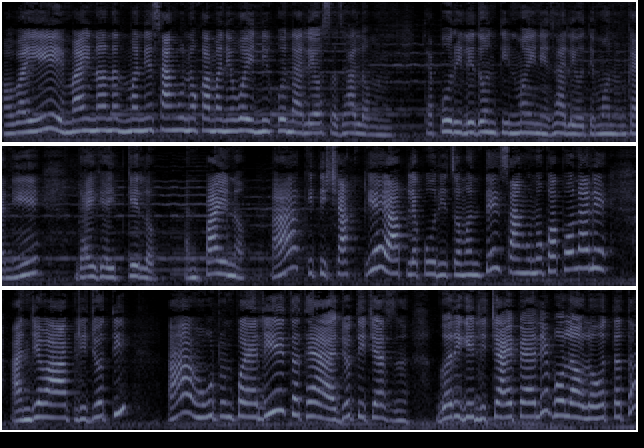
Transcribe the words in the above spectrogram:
अहो बाई माई ननद म्हणे सांगू नका म्हणे वहिनी कोणाले असं झालं म्हणून. त्या पोरीले दोन तीन महिने झाले होते म्हणून का नाही घाईघाईत केलं. आणि पाहिनं हा किती शाक्य आहे आपल्या पोरीचं म्हणते सांगू नका कोणाले आणि जेव्हा आपली ज्योती हा उठून पळाली तर त्या ज्योतीच्या घरी गेली चाय प्यायले बोलावलं होतं तर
